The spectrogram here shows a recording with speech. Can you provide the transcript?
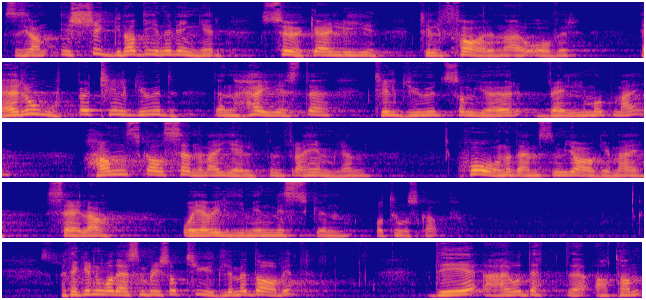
Så sier han, 'I skyggen av dine vinger søker jeg ly til farene er over.' 'Jeg roper til Gud, den høyeste, til Gud som gjør vel mot meg.' 'Han skal sende meg hjelpen fra himmelen.' håne dem som jager meg, Sela, og jeg vil gi min miskunn og troskap. Jeg tenker Noe av det som blir så tydelig med David, det er jo dette at han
